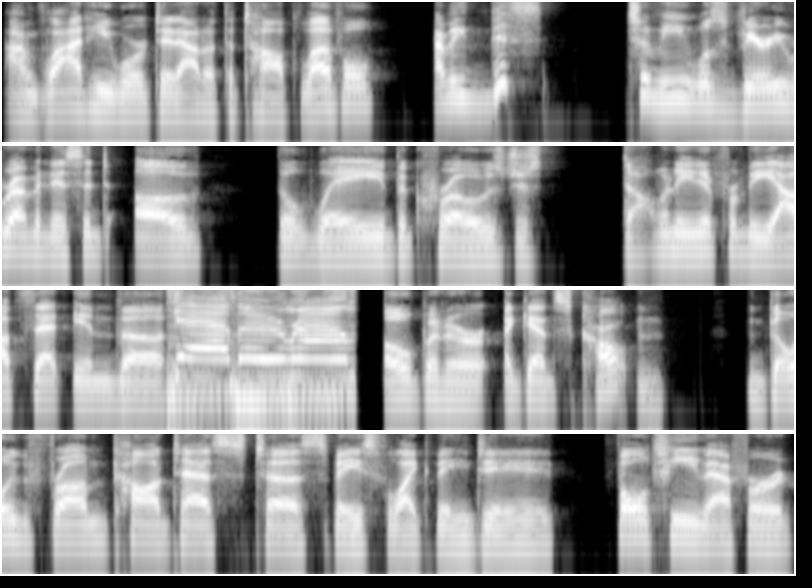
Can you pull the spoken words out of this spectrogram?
I'm glad he worked it out at the top level. I mean, this to me was very reminiscent of the way the Crows just dominated from the outset in the opener against Carlton going from contest to space like they did, full team effort.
